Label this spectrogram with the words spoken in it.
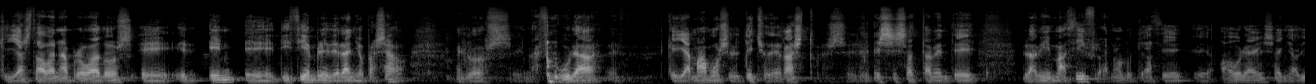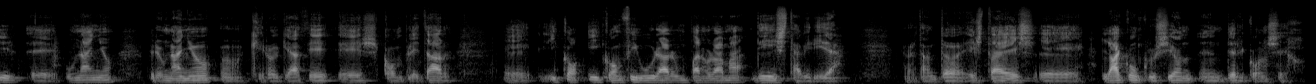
que ya estaban aprobados eh, en, eh, diciembre del año pasado, en, la figura eh, que llamamos el techo de gastos. Es exactamente la misma cifra, ¿no? Lo que hace ahora es añadir un año, pero un año que lo que hace es completar y, y, configurar un panorama de estabilidad. Por tanto, esta es la conclusión del Consejo.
